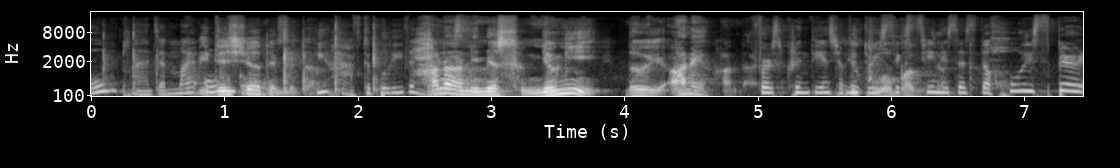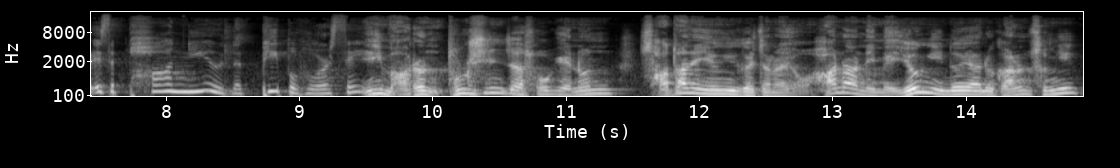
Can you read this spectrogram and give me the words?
own plans and my own 믿으셔야 goals. 됩니다. You have to believe in this. 하나님의 성령이 너희 안에 간다. 1 Corinthians chapter 이거 3, 구원받을 16, it says the Holy Spirit is upon you, the people who are saved. 이 말은 불신자 속에는 사단의 영이 가잖아요. 하나님의 영이 너희 안에 가는 성령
